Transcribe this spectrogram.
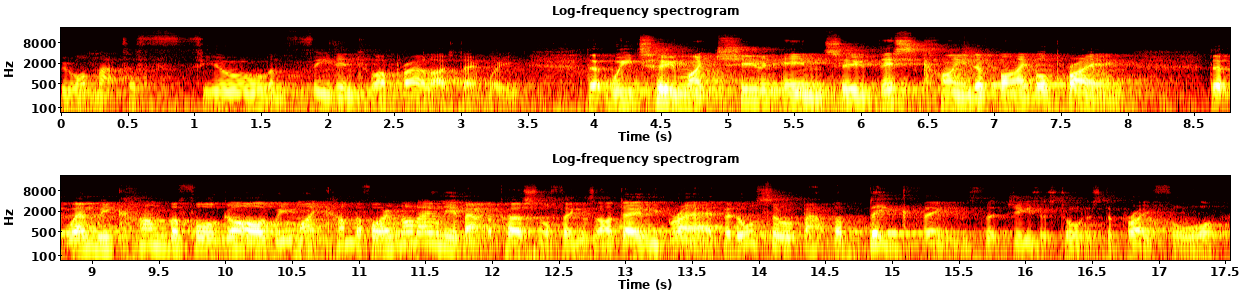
we want that to fuel and feed into our prayer lives, don't we? That we too might tune in to this kind of Bible praying. That when we come before God, we might come before Him not only about the personal things, our daily bread, but also about the big things that Jesus taught us to pray for.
